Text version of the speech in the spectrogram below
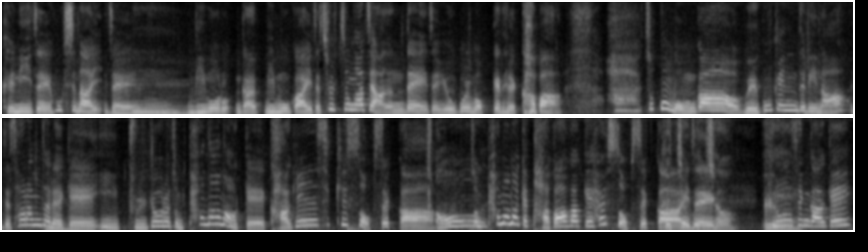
괜히 이제 혹시나 이제 음. 미모로 그러니까 미모가 이제 출중하지 않은데 이제 욕을 먹게 될까봐 아 조금 뭔가 외국인들이나 이제 사람들에게 이 불교를 좀 편안하게 각인시킬 수 없을까 어, 좀 편안하게 다가가게 할 수 없을까 그쵸, 이제 그쵸. 그런 예. 생각에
